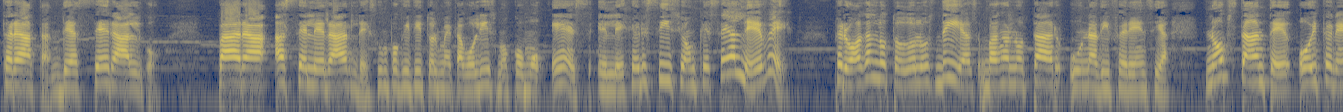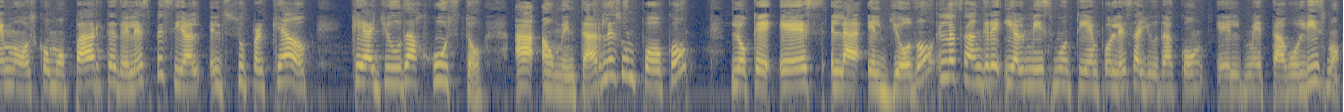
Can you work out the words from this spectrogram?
tratan de hacer algo para acelerarles un poquitito el metabolismo, como es el ejercicio, aunque sea leve, pero háganlo todos los días, van a notar una diferencia. No obstante, hoy tenemos como parte del especial el Super Kelp que ayuda justo a aumentarles un poco lo que es el yodo en la sangre y al mismo tiempo les ayuda con el metabolismo.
